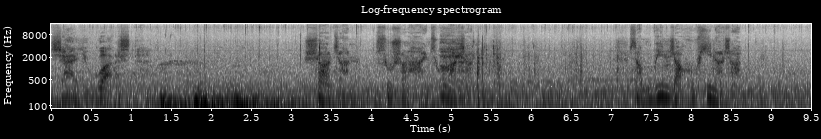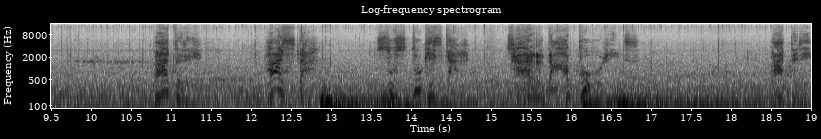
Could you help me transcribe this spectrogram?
Shayu guarsta. Shajan, Sushalheinz Wachan. Samwinja Huhinaja. Battery. Hasta. Sustugistar. Charda hapuris. Battery.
